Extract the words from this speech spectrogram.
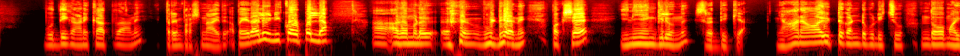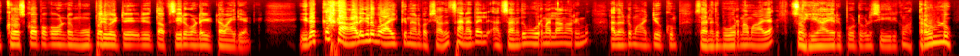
ബുദ്ധി കാണിക്കാത്തതാണ് ഇത്രയും പ്രശ്നമായത്. അപ്പോൾ ഏതായാലും ഇനി കുഴപ്പമില്ല. അത് നമ്മൾ വിടുകയാണ്. പക്ഷേ ഇനിയെങ്കിലും ഒന്ന് ശ്രദ്ധിക്കുക. ഞാനായിട്ട് കണ്ടുപിടിച്ചു. എന്തോ മൈക്രോസ്കോപ്പൊക്കെ കൊണ്ട് മൂപ്പര് പോയിട്ട് ഒരു തഫ്സീർ കൊണ്ട് ഇട്ട മാതിരിയാണ്. ഇതൊക്കെ ആളുകൾ വായിക്കുന്നതാണ്. പക്ഷെ അത് സനത് സനത് പൂർണമല്ല എന്ന് പറയുമ്പോൾ അതുകൊണ്ട് മാറ്റി വെക്കും. സനത് പൂർണമായ സ്വഹിയായ റിപ്പോർട്ടുകൾ സ്വീകരിക്കും അത്രേ ഉള്ളൂ.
